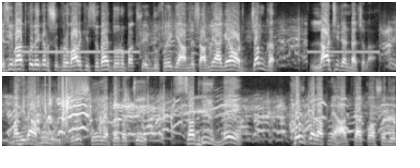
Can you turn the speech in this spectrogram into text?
इसी बात को लेकर शुक्रवार की सुबह दोनों पक्ष एक दूसरे के आमने सामने आ गया और जमकर लाठी डंडा चला। महिला हो, पुरुष हो या फिर बच्चे, सभी ने खुलकर अपने हाथ का कौशल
